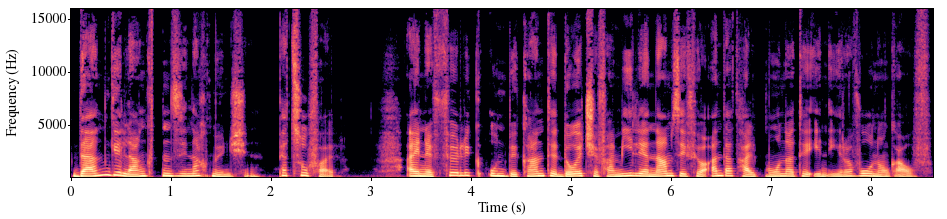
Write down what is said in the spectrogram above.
Dann gelangten sie nach München, per Zufall. Eine völlig unbekannte deutsche Familie nahm sie für anderthalb Monate in ihrer Wohnung auf.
